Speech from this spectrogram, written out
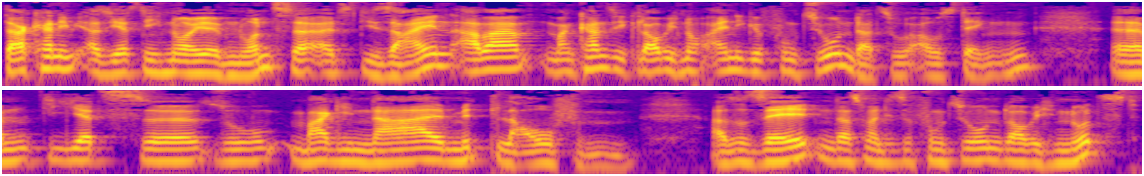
da kann ich, also jetzt nicht neue Monster als Design, aber man kann sich, glaube ich, noch einige Funktionen dazu ausdenken, ähm, die jetzt äh, so marginal mitlaufen. Also selten, dass man diese Funktionen, glaube ich, nutzt.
